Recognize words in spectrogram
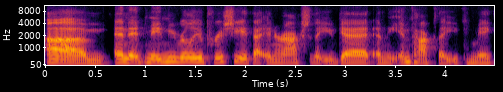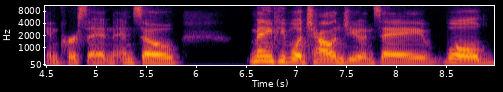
um, and it made me really appreciate that interaction that you get and the impact that you can make in person and so many people would challenge you and say, Well,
